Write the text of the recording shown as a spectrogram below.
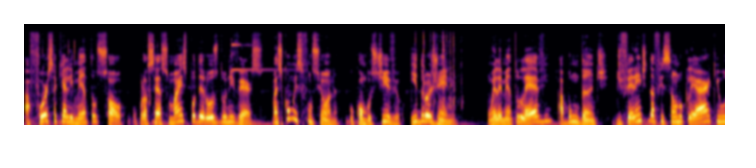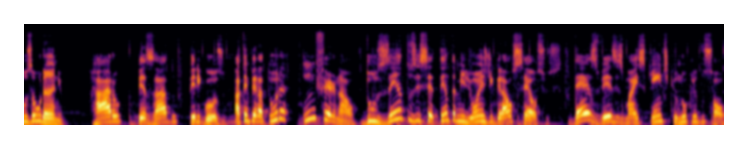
A força que alimenta o Sol, o processo mais poderoso do universo. Mas como isso funciona? O combustível? Hidrogênio. Um elemento leve, abundante, diferente da fissão nuclear que usa urânio, raro, pesado, perigoso. A temperatura infernal, 270 milhões de graus Celsius, 10 vezes mais quente que o núcleo do Sol.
